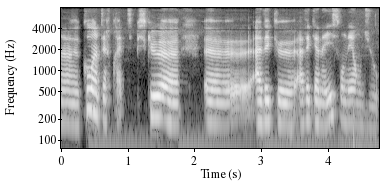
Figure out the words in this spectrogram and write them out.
euh, co-interprète, puisque euh, euh, avec, euh, avec Anaïs, on est en duo.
